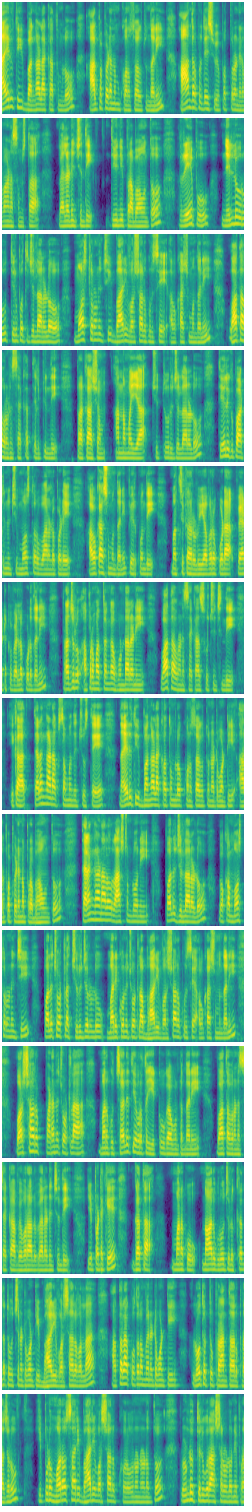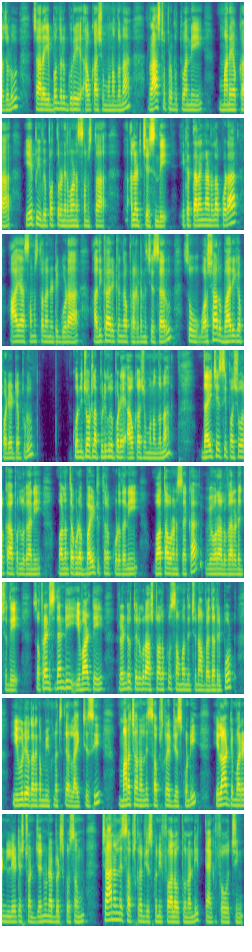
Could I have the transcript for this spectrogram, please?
నైరుతి బంగాళాఖాతంలో అల్పపీడనం కొనసాగుతుందని ఆంధ్రప్రదేశ్ విపత్తుల నిర్వహణ సంస్థ వెల్లడించింది. దీని ప్రభావంతో రేపు నెల్లూరు తిరుపతి జిల్లాలలో మోస్తరు నుంచి భారీ వర్షాలు కురిసే అవకాశం ఉందని వాతావరణ శాఖ తెలిపింది. ప్రకాశం అన్నమయ్య చిత్తూరు జిల్లాలలో తేలికపాటి నుంచి మోస్తరు వానలు పడే అవకాశం ఉందని పేర్కొంది. మత్స్యకారులు ఎవరు కూడా వేటకు వెళ్ళకూడదని ప్రజలు అప్రమత్తంగా ఉండాలని వాతావరణ శాఖ సూచించింది. ఇక తెలంగాణకు సంబంధించి చూస్తే నైరుతి బంగాళాఖాతంలో కొనసాగుతున్నటువంటి అల్పపీడన ప్రభావంతో తెలంగాణలో రాష్ట్రంలోని పలు జిల్లాలలో ఒక మోస్తరు నుంచి పలు చోట్ల చిరుజల్లులు మరికొన్ని చోట్ల భారీ వర్షాలు కురిసే అవకాశం ఉందని వర్షాలు పడని చోట్ల మనకు చలి తీవ్రత ఎక్కువగా ఉంటుందని వాతావరణ శాఖ వివరాలు వెల్లడించింది. ఇప్పటికే గత మనకు నాలుగు రోజుల క్రిందట వచ్చినటువంటి భారీ వర్షాల వల్ల అతలాకుతలమైనటువంటి లోతట్టు ప్రాంతాల ప్రజలు ఇప్పుడు మరోసారి భారీ వర్షాలు కురవనుండడంతో రెండు తెలుగు రాష్ట్రాలలోని ప్రజలు చాలా ఇబ్బందులకు గురే అవకాశం ఉన్నందున రాష్ట్ర ప్రభుత్వాన్ని మన యొక్క ఏపీ విపత్తుల నిర్వహణ సంస్థ అలర్ట్ చేసింది. ఇక తెలంగాణలో కూడా ఆయా సంస్థలన్నిటికి కూడా అధికారికంగా ప్రకటన చేశారు. సో వర్షాలు భారీగా పడేటప్పుడు కొన్ని చోట్ల పిడుగులు పడే అవకాశం ఉన్నందున దయచేసి పశువుల కాపరులు కానీ వాళ్ళంతా కూడా బయట తిరగకూడదని వాతావరణ శాఖ వివరాలు వెల్లడించింది. సో ఫ్రెండ్స్ ఇదండి. ఇవాటి రెండు తెలుగు రాష్ట్రాలకు సంబంధించిన వెదర్ రిపోర్ట్. ఈ వీడియో కనుక మీకు నచ్చితే లైక్ చేసి మన ఛానల్ని సబ్స్క్రైబ్ చేసుకోండి. ఇలాంటి మరిన్ని లేటెస్ట్ అండ్ జెన్యున్ అప్డేట్స్ కోసం ఛానల్ని సబ్స్క్రైబ్ చేసుకుని follow అవుతుండండి. Thank you for watching.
